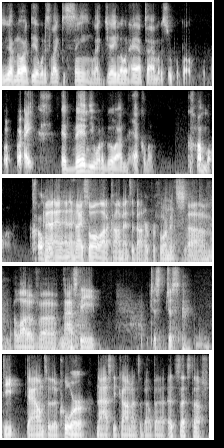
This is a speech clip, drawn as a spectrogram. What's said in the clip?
and you have no idea what it's like to sing like J Lo at halftime of the Super Bowl, right? And then you want to go out and heckle them. Come on, Come on. and, and, and, I saw a lot of comments about her performance. Um, a lot of uh, nasty, just just deep down to the core nasty comments about that. It's that's tough.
